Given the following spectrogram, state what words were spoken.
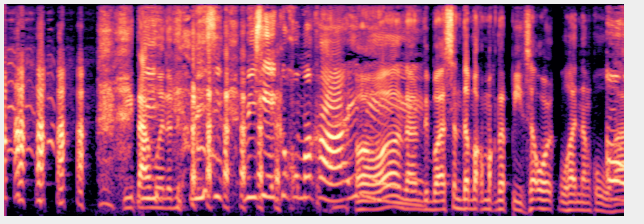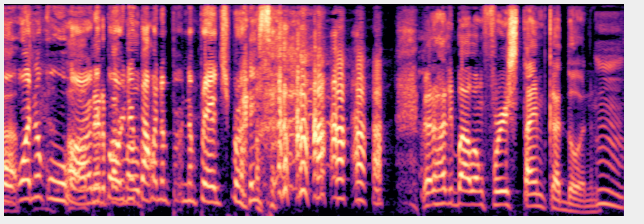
Kita mo na. busy, busy ako kumakain Oo, eh. na, 'di ba? Sandamakmak na pizza or kuha ng kuha. Oo, kung anong kuha. Oo, pero pag Nag-order mau- pa ako ng, ng french fries. Pero halimbawang first time ka doon, Mm.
